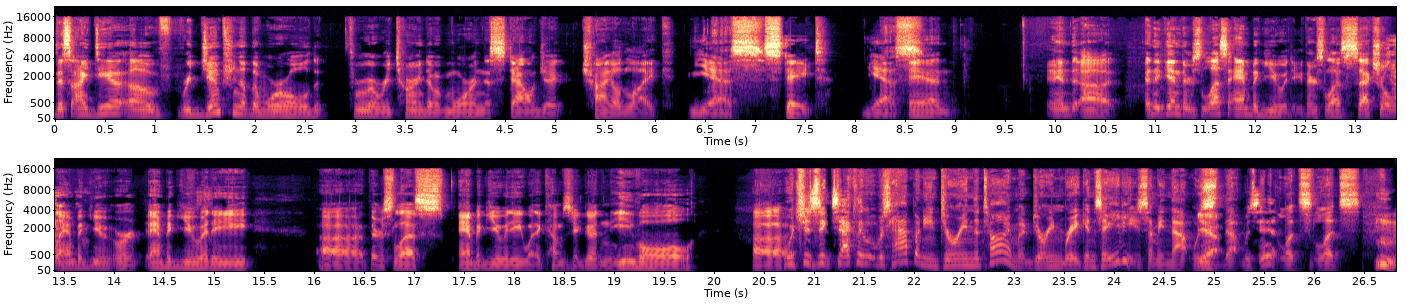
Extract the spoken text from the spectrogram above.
This idea of redemption of the world through a return to a more nostalgic, childlike Yes. state. Yes. and and uh and again, there's less ambiguity. There's less sexual ambiguity or ambiguity. Uh, there's less ambiguity when it comes to good and evil. Uh, Which is exactly what was happening during the time during Reagan's 80s. I mean, that was Yeah. that was it. Let's let's Hmm.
